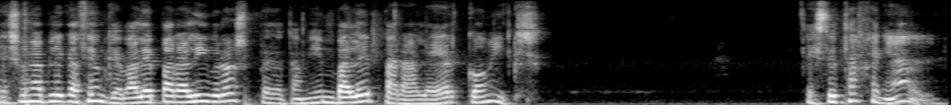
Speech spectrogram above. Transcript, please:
Es una aplicación que vale para libros, pero también vale para leer cómics. Esto está genial.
